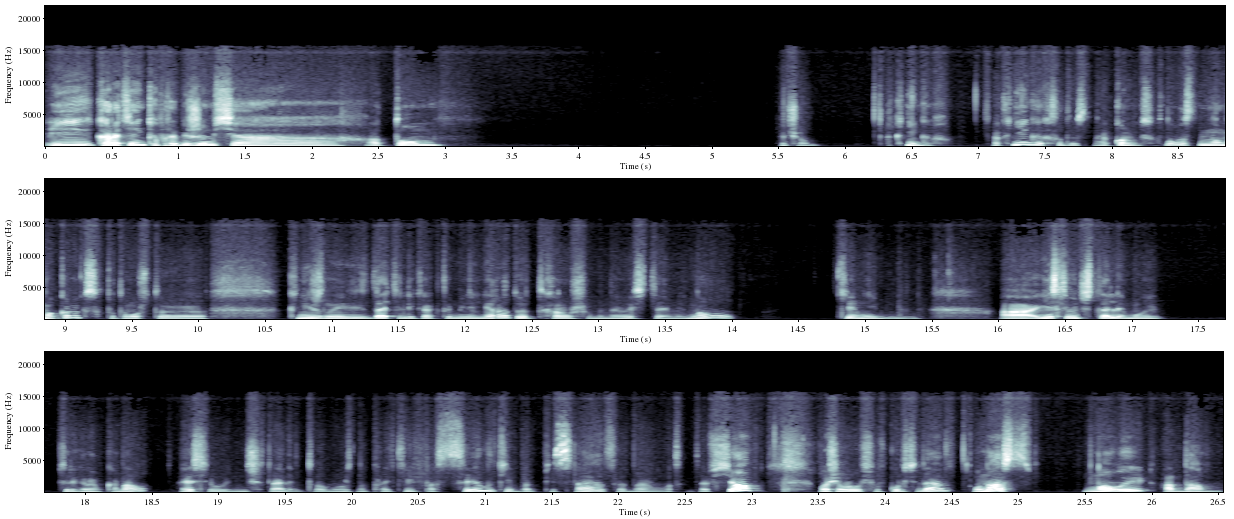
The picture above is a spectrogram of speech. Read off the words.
и коротенько пробежимся о том, о чем? О книгах. О книгах, соответственно, о комиксах. Ну, в основном о комиксах, потому что книжные издатели как-то меня не радуют хорошими новостями, но тем не менее. А если вы читали мой телеграм-канал, а если вы не читали, то можно пройти по ссылке, подписаться, да, вот это все. В общем, вы все в курсе, да? У нас новый Адам.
